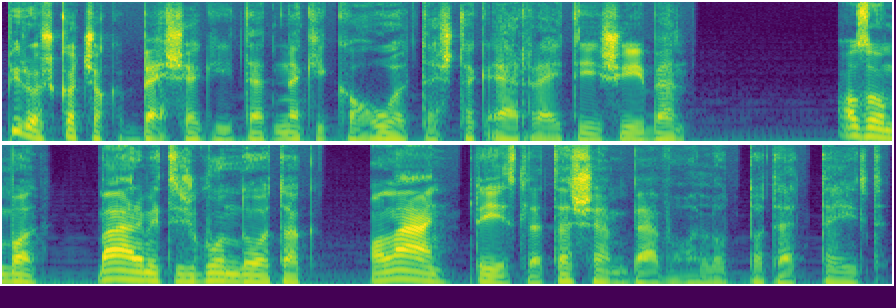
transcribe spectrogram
Piroska csak besegített nekik a holttestek elrejtésében. Azonban bármit is gondoltak, a lány részletesen bevallotta tetteit.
